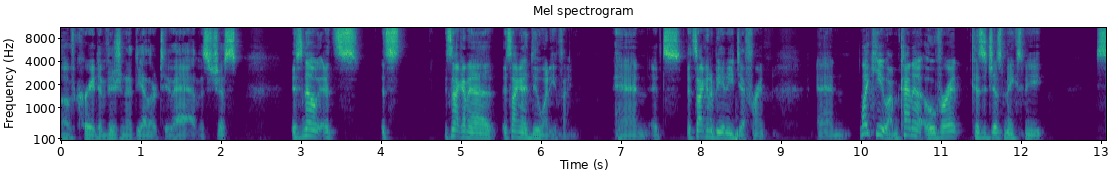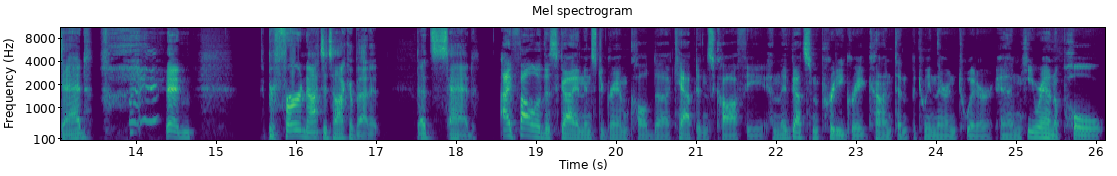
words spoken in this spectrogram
of creative vision that the other two have. It's just it's no it's it's it's not gonna it's not gonna do anything. And it's it's not gonna be any different. And like you i'm kind of over it because it just makes me sad. And i prefer not to talk about it. That's sad I follow this guy on Instagram called uh, Captain's Coffee, and they've got some pretty great content between there and Twitter. And he ran a poll.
